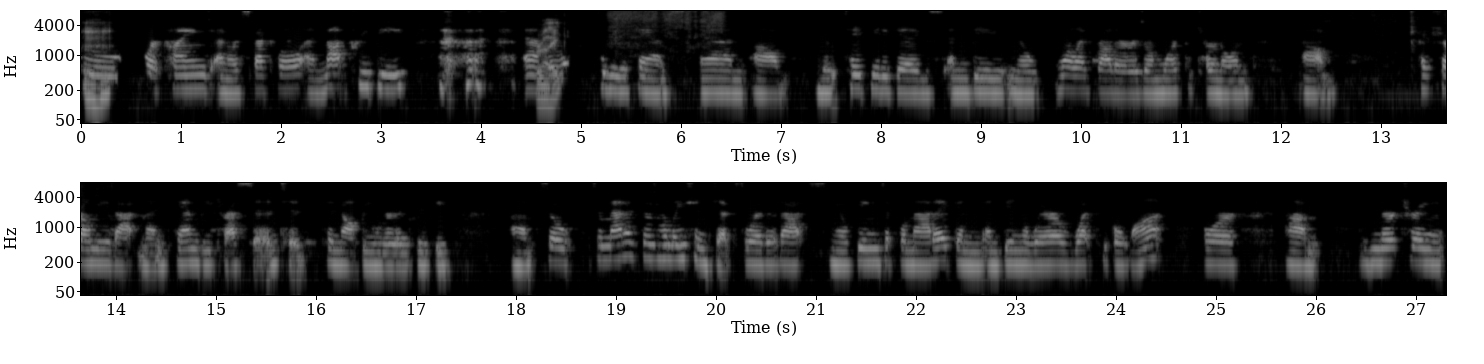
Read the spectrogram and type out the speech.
who, Mhm. are kind and respectful and not creepy, and Right. they give me a chance and um, you know take me to gigs and be you know more like brothers or more paternal and um, show me that men can be trusted to to not be weird and creepy. Um, so so manage those relationships, whether that's you know being diplomatic and, and being aware of what people want, or um, nurturing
